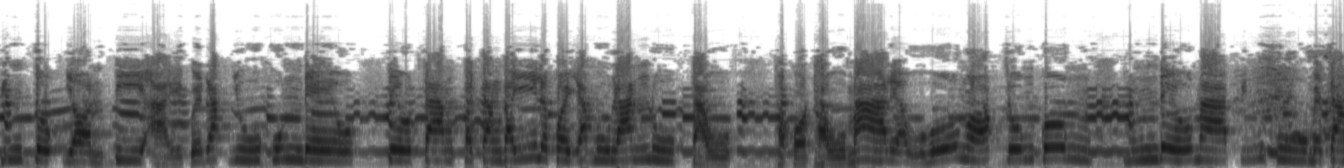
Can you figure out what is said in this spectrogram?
ปินตกย้อนปีไอ้กวยรักอยู่กุนเดียว เดียวต่างไปต่างใดแล้วก็ยับมูลานลูกเต่าถ้าก็เท่ามาแล้วโหงอกจงกงมันเดียวมาปิ้นกูแม่จาง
